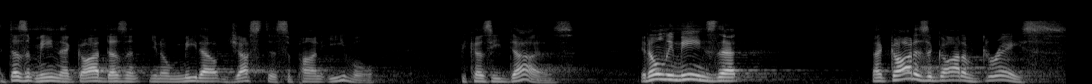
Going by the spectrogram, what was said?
It doesn't mean that God doesn't, you know, mete out justice upon evil, because He does. It only means that, that God is a God of grace.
